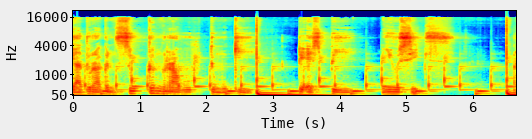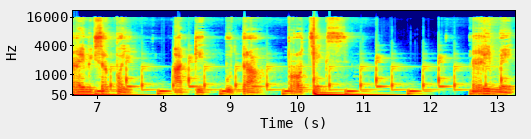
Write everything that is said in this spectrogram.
diaturaken sugeng rawuh dumugi DSP Music Remixer by Adit Putra Projects Remix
